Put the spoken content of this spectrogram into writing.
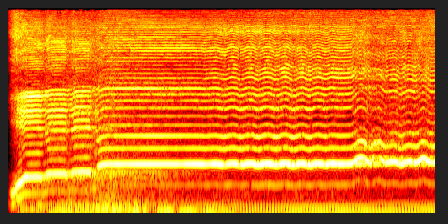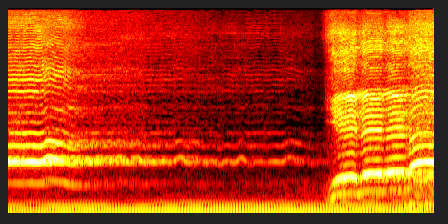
ஏலேலேலோ. ஏலேலேலோ.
